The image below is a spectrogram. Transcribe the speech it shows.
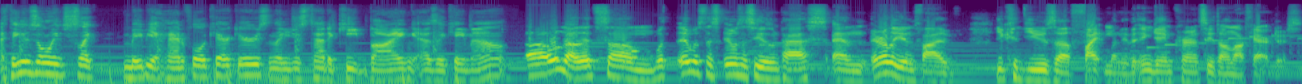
I think it was only just like maybe a handful of characters, and then you just had to keep buying as it came out? Uh, well, no, it's um, with, it was this, it was a season pass, and early in five, you could use uh, fight money, the in-game currency, to unlock characters.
